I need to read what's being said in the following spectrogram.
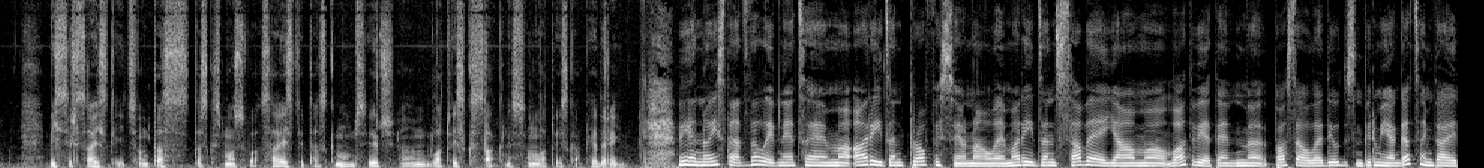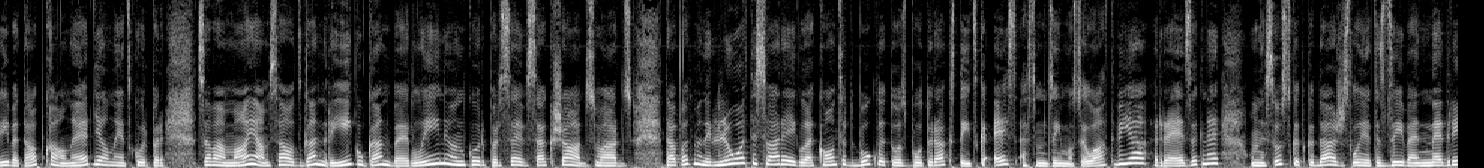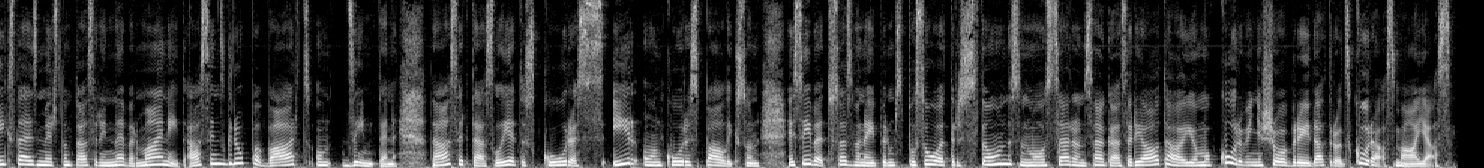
viss ir saistīts. Un tas, tas, kas mūs saista, ir tas, ka mums ir um, latviskas saknes un latviskā piedarība. Viena no izstādes dalībniecēm arī dzen profesionāliem, arī dzen savējām latvietēm pasaulē 21. gadsimtā ir Iveta Apkalna ērģelniec, kur par savām mājām sauc gan Rīgu, gan Berlīni un kur par sevi saka šādus vārdus. Tāpat man ir ļoti svarīgi, lai koncertu bukletos būtu rakstīts, ka es esmu dzimusi Latvijā, Rēzeknē, un es uzskatu, ka dažas lietas dzīvē nedrīkst aizmirst, un tās arī nevar mainīt. Asins grupa, vārds un dzimtene. Tās ir tās lietas, kuras ir un kuras paliks. Un es īvētu sazvanīju pirms pusotras stundas, un mūsu saruna sākās ar jautājumu, kur viņa šobrīd atrodas, kurās mājās.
